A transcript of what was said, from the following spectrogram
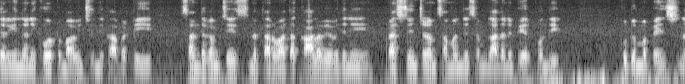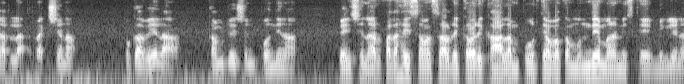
జరిగిందని కోర్టు భావించింది కాబట్టి సంతకం చేసిన తర్వాత కాల వ్యవధిని ప్రశ్నించడం సమంజసం కాదని పేర్కొంది. కుటుంబ పెన్షనర్ల రక్షణ. ఒకవేళ కమ్యూటేషన్ పొందిన పెన్షనర్ పదహైదు సంవత్సరాల రికవరీ కాలం పూర్తి అవ్వక ముందే మరణిస్తే మిగిలిన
